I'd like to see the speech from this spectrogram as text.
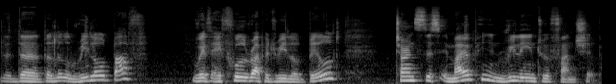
the, the little reload buff with a full rapid reload build turns this, in my opinion, really into a fun ship.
